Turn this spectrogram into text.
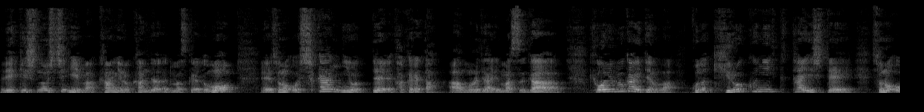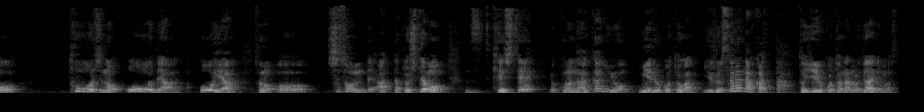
歴史の史に、まあ、関与の官でありますけれども、その士官によって書かれたものでありますが、興味深い点は、この記録に対して、その、当時の王であ、王や、その、子孫であったとしても、決してこの中身を見ることが許されなかったということなのであります。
